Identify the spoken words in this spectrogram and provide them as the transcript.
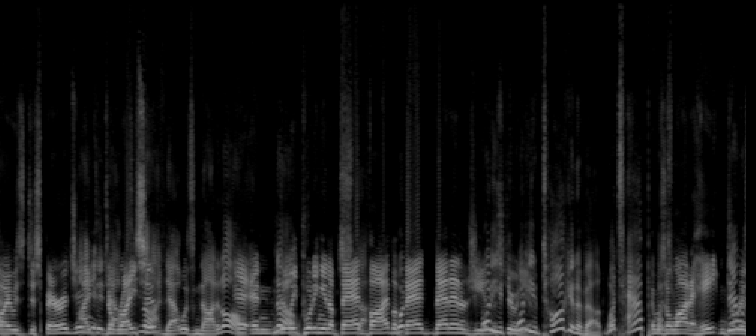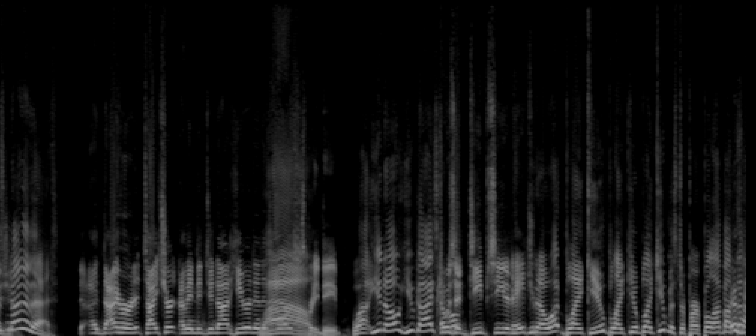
no, it was disparaging, I did that was derisive, not- That was not at all. and, and No. really putting in a bad Stop. vibe, a What- bad bad energy What in are the you studio. What are you talking about? What's happened? There was a lot of hate and There was none of that. I, I heard it. Tight shirt. I mean, did you not hear it in his Wow. voice? deep. Well, you know, you guys It was all- a deep seated hatred. you know what? Blank you, blank you, blank you, Mr. Purple. How about It's that?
